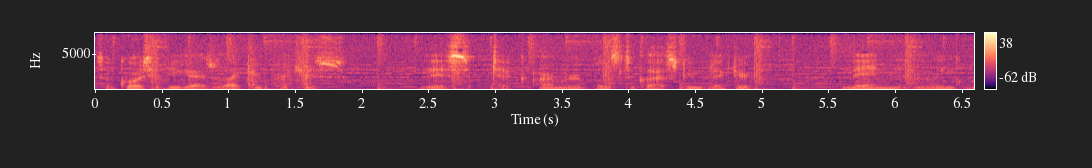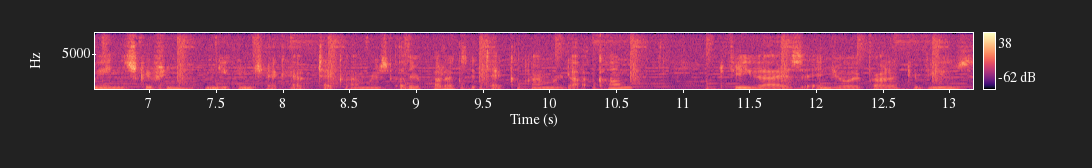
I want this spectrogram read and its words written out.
So of course if you guys would like to purchase this Tech Armor Ballistic Glass Screen Protector then the link will be in the description and you can check out Tech Armor's other products at techarmor.com if you guys enjoy product reviews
